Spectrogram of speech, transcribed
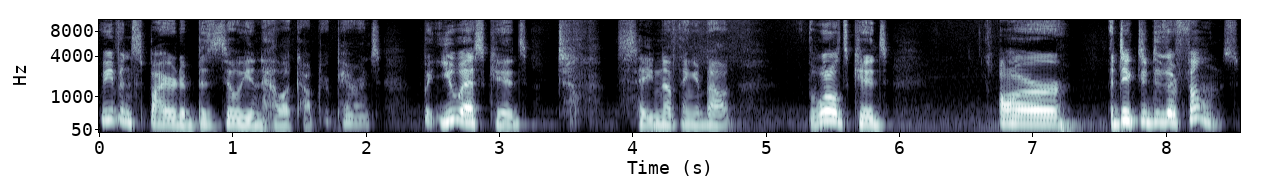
We've inspired a bazillion helicopter parents, but US kids, say nothing about the world's kids, are addicted to their phones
